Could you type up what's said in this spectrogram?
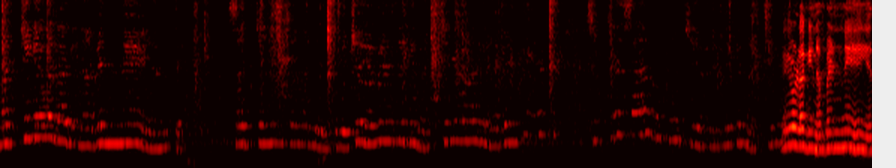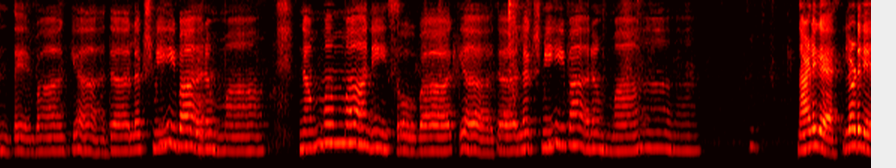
ಮಜ್ಜಿಗೆ ಒಳಗಿನ ಬೆಣ್ಣೆಯಂತೆ ಸಜ್ಜನ ಸಾರು ಪೂಜೆಯ ಮೇಲಿಗೆ ಮಜ್ಜಿಗೆ ಒಳಗಿನ ಬೆಣ್ಣೆಯಂತೆ ಸಜ್ಜನ ಸಾರು ಪೂಜೆಯ ವೇಲಿಗೆ ಮಜ್ಜಿಗೆ ಒಳಗಿನ ಬೆಣ್ಣೆಯಂತೆ ಭಾಗ್ಯದ ಲಕ್ಷ್ಮೀ ಬಾರಮ್ಮ. ನಮ್ಮಮ್ಮ, ನೀ ಸೌಭಾಗ್ಯದ ಲಕ್ಷ್ಮೀ ಬಾರಮ್ಮ. ನಾಳೆಗೆ ಇಲ್ಲೋಡಿಲಿ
